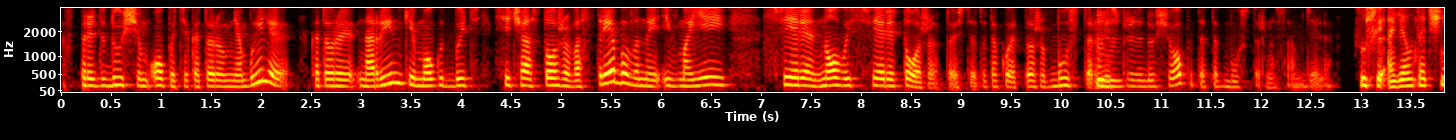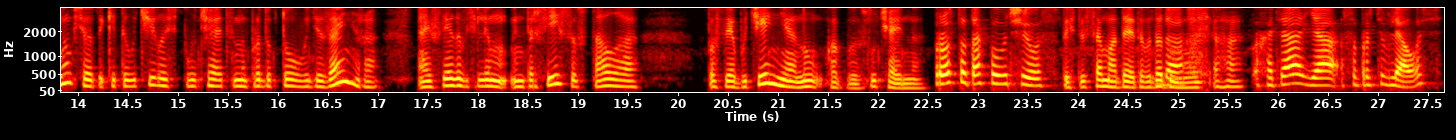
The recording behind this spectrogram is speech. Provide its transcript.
в предыдущем опыте, которые у меня были, которые на рынке могут быть сейчас тоже востребованы, и в моей сфере, новой сфере тоже. То есть это такой тоже бустер. Mm-hmm. Весь предыдущий опыт — это бустер на самом деле. Слушай, а я уточню, все таки ты училась, получается, на продуктового дизайнера, а исследователем интерфейсов стала после обучения, ну, как бы случайно. Просто так получилось. То есть ты сама до этого додумалась, да. ага. Хотя я сопротивлялась.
